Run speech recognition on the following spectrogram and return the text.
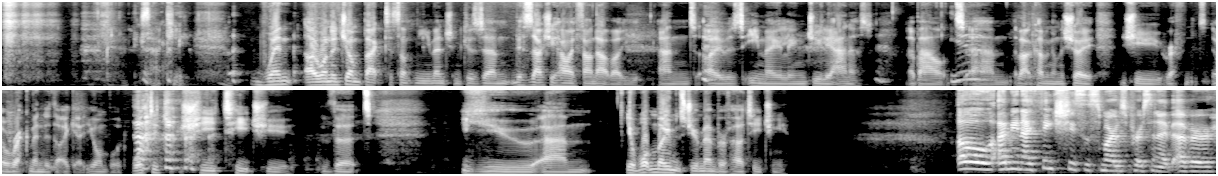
exactly when i want to jump back to something you mentioned because um, this is actually how i found out about you and i was emailing julia annas about yeah. um, about coming on the show and she referenced or recommended that i get you on board. What did she teach you that you um yeah what moments do you remember of her teaching you? Oh i mean i think she's the smartest person i've ever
